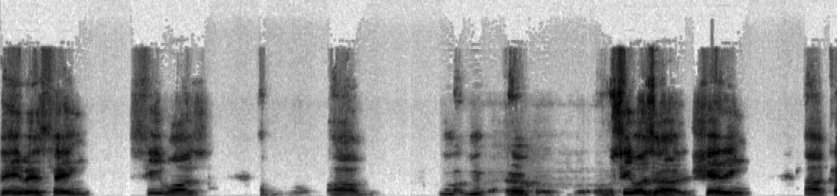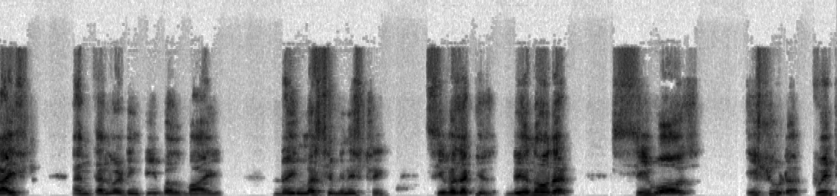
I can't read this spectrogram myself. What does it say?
they were saying she was uh, uh she was uh, sharing uh, Christ and converting people by doing mercy ministry. She was accused. Do you know that she was issued a quit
